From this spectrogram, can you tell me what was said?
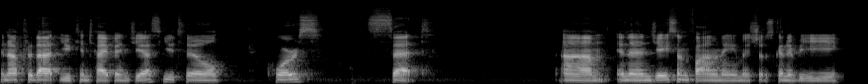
And after that, you can type in gsutil cors set. Um, and then JSON file name is just going to be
